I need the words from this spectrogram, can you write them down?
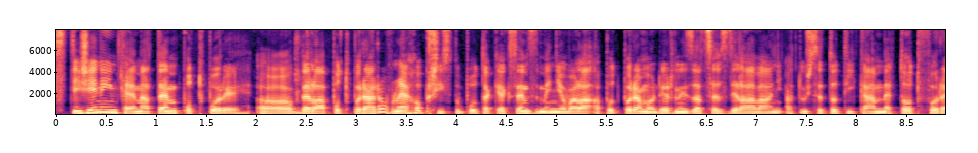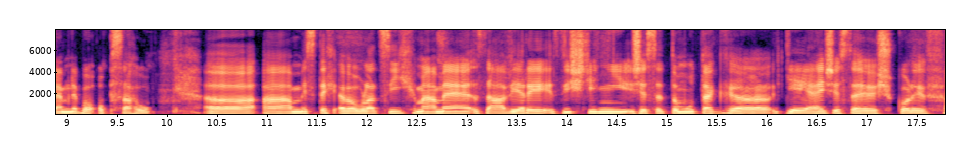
Stěženým tématem podpory byla podpora rovného přístupu, tak jak jsem zmiňovala, a podpora modernizace vzdělávání, ať už se to týká metod, forem nebo obsahu. A my z těch evaluacích máme závěry zjištění, že se tomu tak děje, že se školy v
